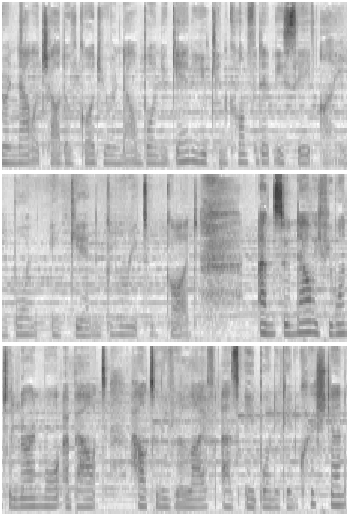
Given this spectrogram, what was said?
You are now a child of God. You are now born again. You can confidently say, I am born again. Glory to God. And so now, if you want to learn more about how to live your life as a born again Christian,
